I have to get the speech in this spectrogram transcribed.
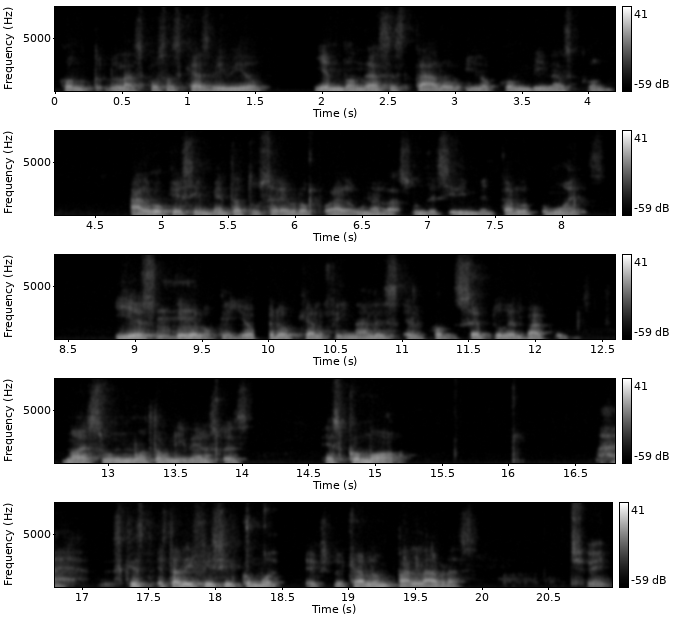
con las cosas que has vivido y en donde has estado y lo combinas con algo que se inventa tu cerebro por alguna razón, decide inventarlo como es. Y es todo lo que yo creo que al final es el concepto del vacuum. No es un otro universo, es, es como... es que está difícil como explicarlo en palabras. Sí.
